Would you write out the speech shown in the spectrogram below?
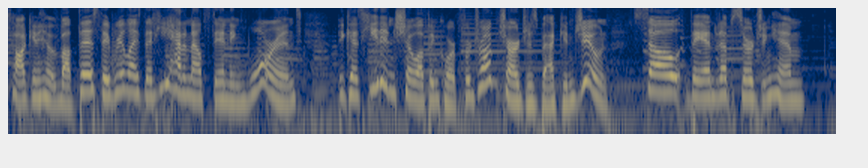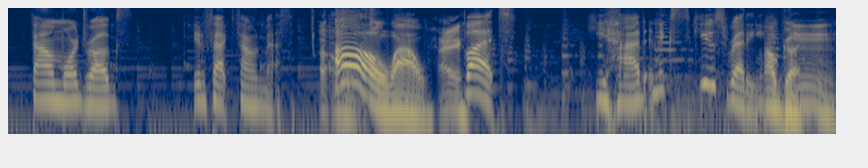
talking to him about this, they realized that he had an outstanding warrant because he didn't show up in court for drug charges back in June. So they ended up searching him, found more drugs. In fact, found meth. Uh-oh. Oh wow. Hey. But he had an excuse ready. Oh good. Mm.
